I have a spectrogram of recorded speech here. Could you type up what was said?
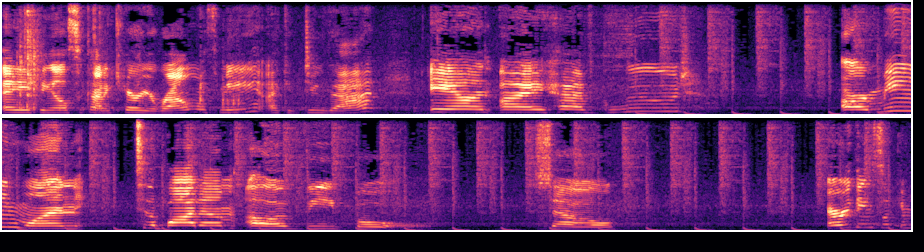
anything else to kind of carry around with me, I could do that. And I have glued our main one to the bottom of the bowl. So everything's looking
